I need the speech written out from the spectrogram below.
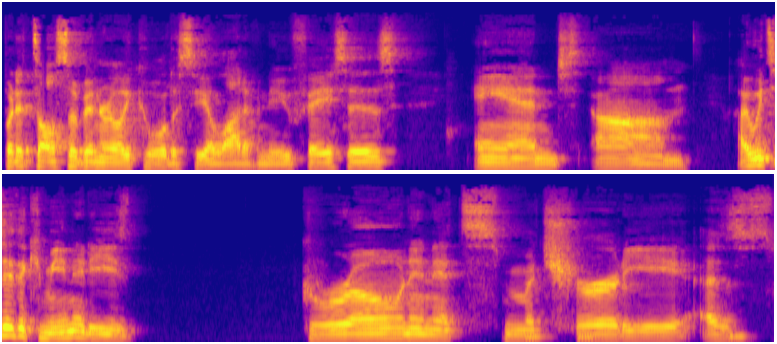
But it's also been really cool to see a lot of new faces and um I would say the community is grown in its maturity as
